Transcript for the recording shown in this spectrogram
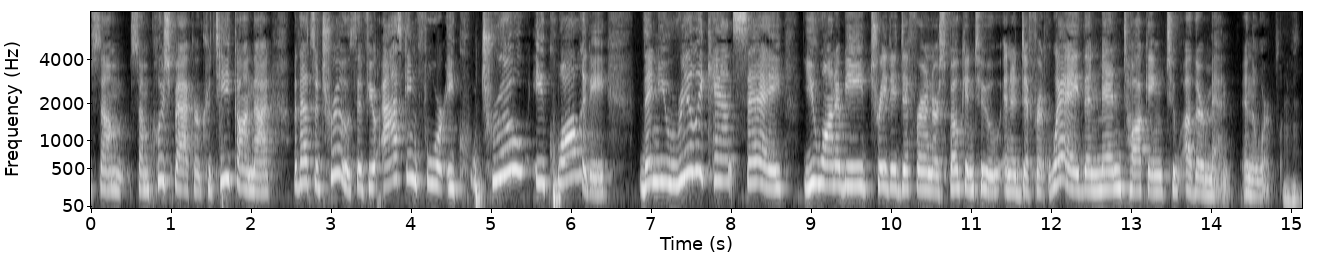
some some pushback or critique on that but that's the truth if you're asking for equ- true equality then you really can't say you want to be treated different or spoken to in a different way than men talking to other men in the workplace mm-hmm.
